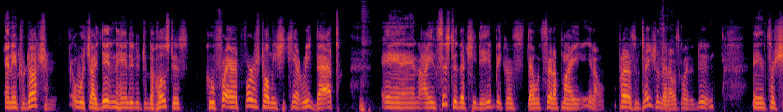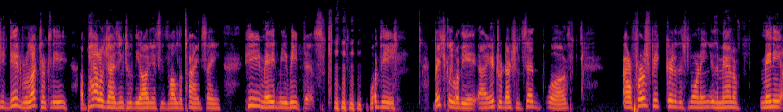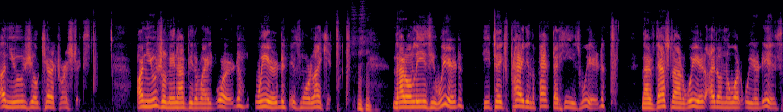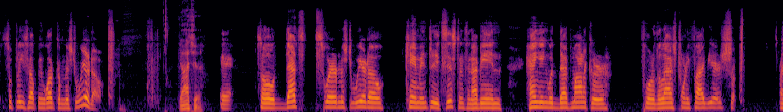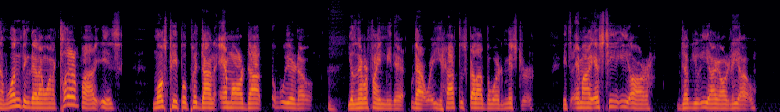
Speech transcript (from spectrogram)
an introduction, which I did and handed it to the hostess, who at first told me she can't read that. and I insisted that she did because that would set up my, you know, presentation that I was going to do. And so she did reluctantly, apologizing to the audiences all the time, saying, he made me read this. what the basically what the uh, introduction said was our first speaker this morning is a man of many unusual characteristics. Unusual may not be the right word. Weird is more like it. not only is he weird, he takes pride in the fact that he is weird. Now, if that's not weird, I don't know what weird is. So please help me welcome Mr. Weirdo. Gotcha. Yeah. So that's where Mr. Weirdo came into existence, and I've been hanging with that moniker for the last 25 years. And one thing that I want to clarify is most people put down Mr. Dot Weirdo. Hmm. You'll never find me there that way. You have to spell out the word Mr. It's M I S T E R W E I R D O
